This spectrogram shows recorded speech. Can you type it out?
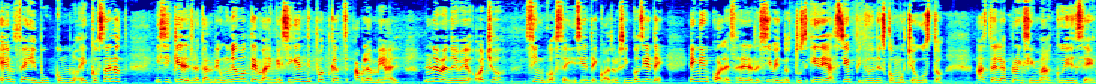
en Facebook como ecosalud. Y si quieres tratar de un nuevo tema en el siguiente podcast, háblame al 998-567-457, en el cual estaré recibiendo tus ideas y opiniones con mucho gusto. Hasta la próxima, cuídense.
